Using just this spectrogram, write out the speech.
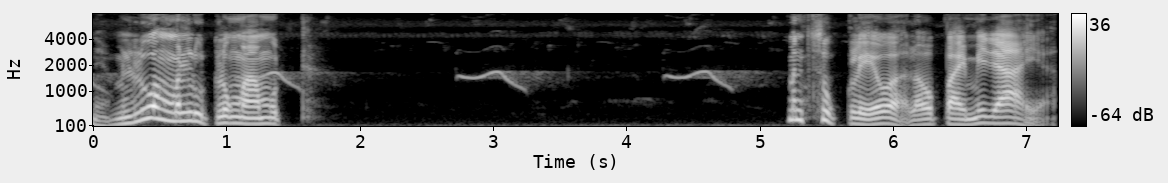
เนี่ยมันร่วงมันหลุดลงมาหมด มันสุกแล้วอะ เราไปไม่ได้อะ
